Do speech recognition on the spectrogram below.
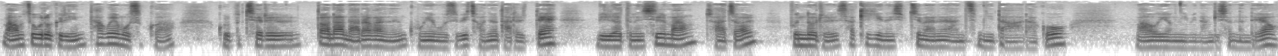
마음속으로 그린 타구의 모습과 골프채를 떠나 날아가는 공의 모습이 전혀 다를 때 밀려드는 실망, 좌절, 분노를 삭히기는 쉽지만은 않습니다. 라고 마우 형님이 남기셨는데요.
